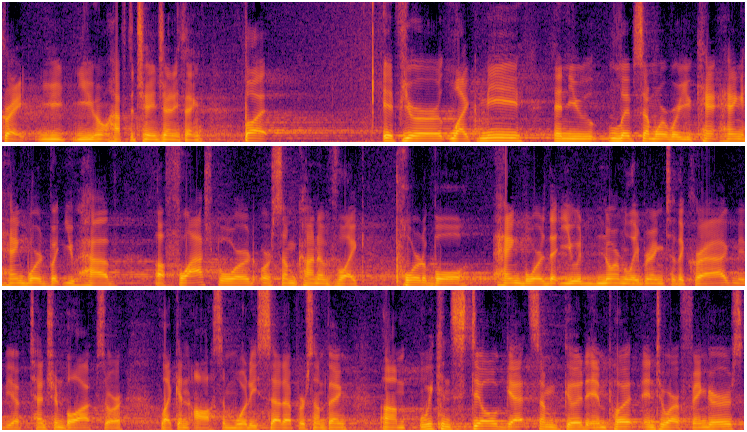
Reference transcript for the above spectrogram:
great, you, you don't have to change anything. But if you're like me and you live somewhere where you can't hang a hangboard, but you have a flashboard or some kind of like portable hangboard that you would normally bring to the crag, maybe you have tension blocks or like an awesome woody setup or something, um, we can still get some good input into our fingers,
